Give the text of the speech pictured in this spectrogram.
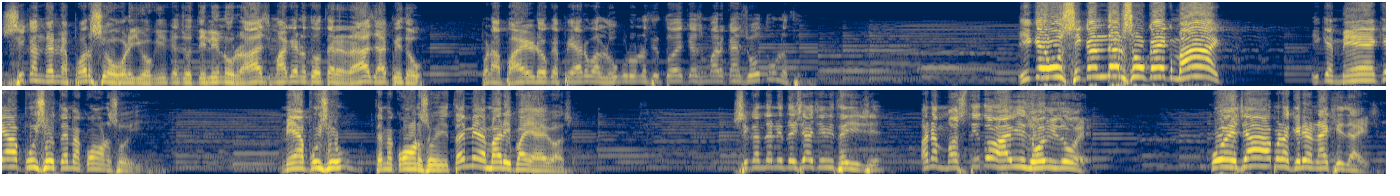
સિકંદરને પરસ્યો વળી ગયો કે, જો દિલ્હીનું રાજ માગે ને તો અત્યારે રાજ આપી દઉં. પણ આ ભાઈડો કે પહેરવા લુગડું નથી, તોય કે મારે કાંઈ જોતું નથી. ઈ કે હું સિકંદર છું, કંઈક માગ. ઈ કે મેં ક્યાં પૂછ્યું, તમે કોણ છો ઈ? મેં પૂછ્યું, તમે કોણ છો ઈ? તમે મારી પાસે આવ્યા છો. સિકંદરની દશા જેવી થઈ છે. અને મસ્તી તો આવી જ હોવી જોઈએ. કોઈ જા આપણા ઘરે નાખી જાય છે.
